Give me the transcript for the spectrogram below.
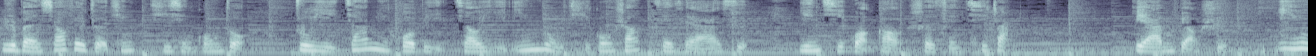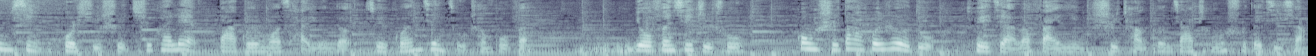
日本消费者厅提醒公众注意加密货币交易应用提供商 CCS，因其广告涉嫌欺诈。BM 表示，易用性或许是区块链大规模采用的最关键组成部分。有分析指出，共识大会热度推减了反映市场更加成熟的迹象。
